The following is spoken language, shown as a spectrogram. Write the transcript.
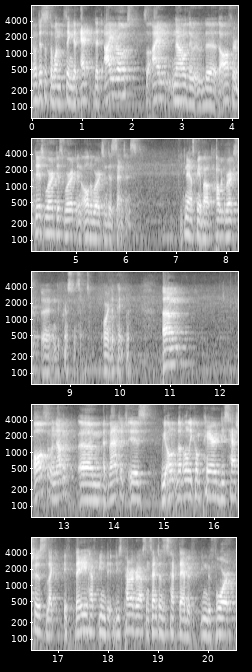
Oh, this is the one thing that, that I wrote, so I'm now the, the, the, author of this word, this word, and all the words in this sentence. You can ask me about how it works uh, in the question set or in the paper. Um, also, another um, advantage is we not only compare these hashes, like if they have been, these paragraphs and sentences have they been before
